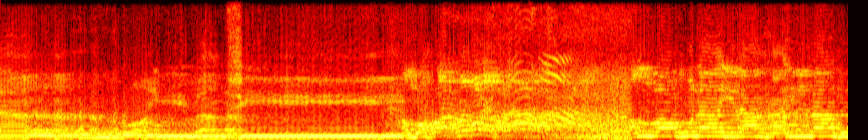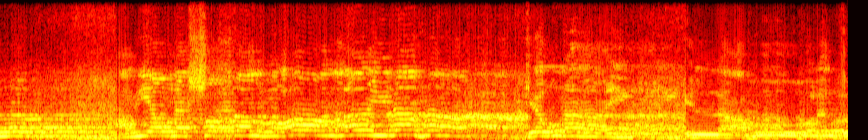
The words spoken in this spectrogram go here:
لا ريب فيه الله أكبر বলেন। الله لا إله إلا هو আমি এমন এক সত্তা আল্লাহ লা ইলাহা কেউ নাই ইল্লাহু বলেন তো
